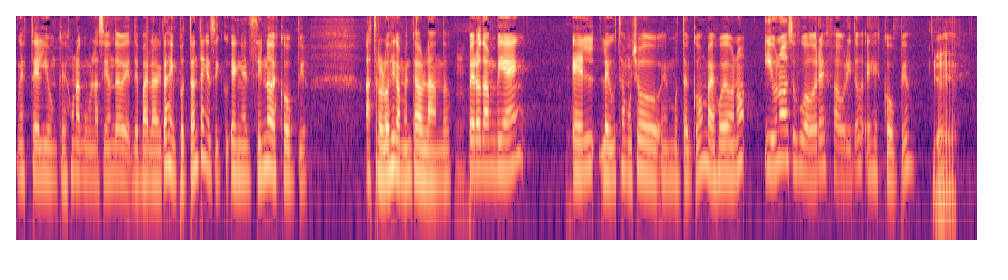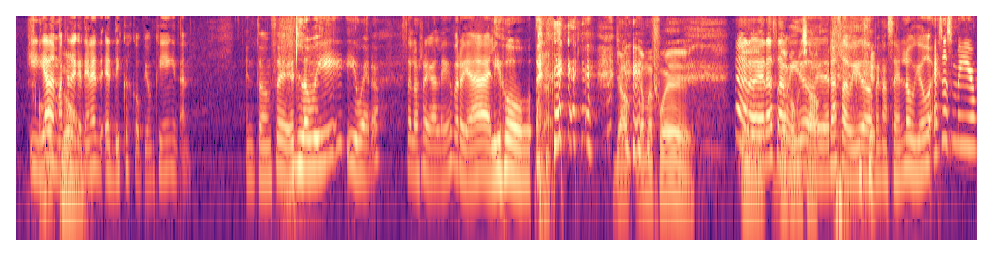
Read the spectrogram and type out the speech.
un stellium, que es una acumulación de, de planetas importantes en el, sig- en el signo de Scorpio, astrológicamente hablando. Pero también él le gusta mucho en Mortal Kombat, el juego, ¿no? Y uno de sus jugadores favoritos es Scorpio. Yeah. Y además que, de que tiene el disco Scorpion King y tal. Entonces lo vi y bueno, se los regalé, pero ya el hijo Ya, ya me fue. Claro, eh, era sabido, era sabido. Apenas él lo vio, eso es mío.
